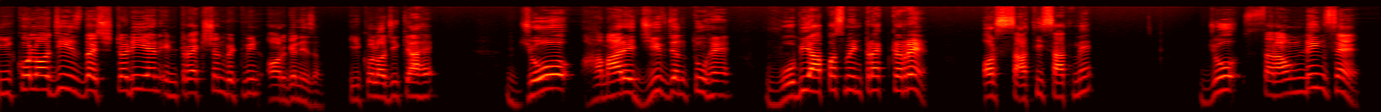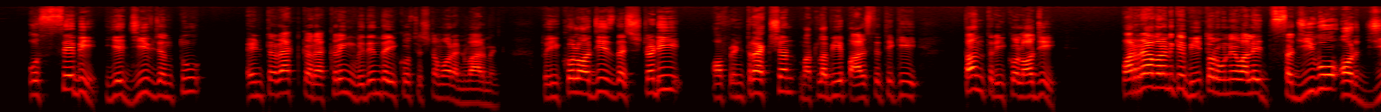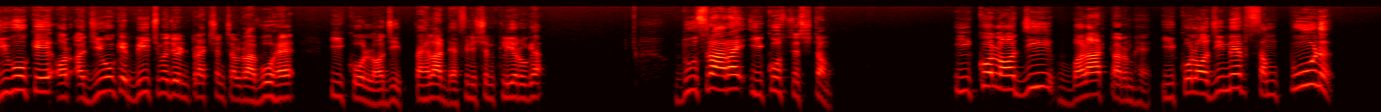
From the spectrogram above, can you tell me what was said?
Ecology is the study and interaction between organism ecology क्या है? जो हमारे जीव जंतु हैं, वो भी आपस में इंटरेक्ट कर रहे हैं और साथ ही साथ में जो सराउंडिंग्स हैं, उससे भी ये जीव जंतु इंटरेक्ट कर occurring with in the ecosystem और एनवायरमेंट तो ecology is the study of interaction मतलब ये पारिस्थितिकी तंत्र इकोलॉजी पर्यावरण के भीतर होने वाले सजीवों और जीवों के और अजीवों के बीच में जो इंटरेक्शन चल रहा है, वो है इकोलॉजी पहला डेफिनेशन क्लियर हो गया। दूसरा आ रहा है इकोसिस्टम इकोलॉजी बड़ा टर्म है। इकोलॉजी में संपूर्ण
